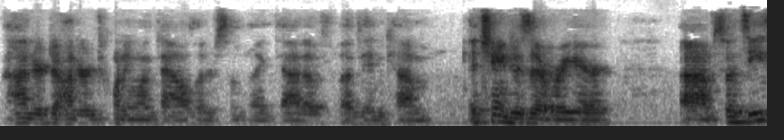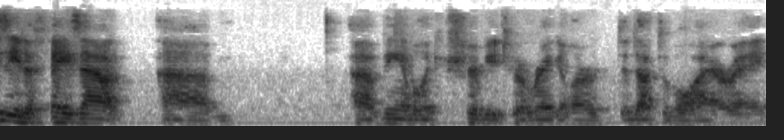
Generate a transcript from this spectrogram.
100 to 121,000 or something like that of, of income. It changes every year. Um, so it's easy to phase out um, uh, being able to contribute to a regular deductible IRA.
